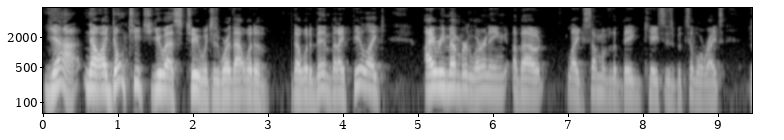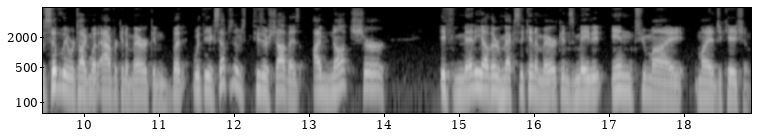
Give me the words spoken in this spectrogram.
Yeah. Now I don't teach US two, which is where that would have that would have been, but I feel like I remember learning about like some of the big cases with civil rights. Specifically, we're talking about African American, but with the exception of Cesar Chavez, I'm not sure if many other Mexican Americans made it into my my education.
